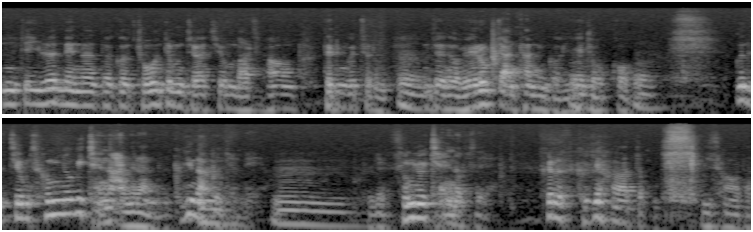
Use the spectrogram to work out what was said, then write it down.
이제 1년 됐는데 그 좋은 점은 제가 지금 말씀 드린 것처럼 음. 이제 외롭지 않다는 거 이게 음. 좋고 음. 근데 지금 성욕이 전혀 아니라는 거 그게 나쁜 음. 점이에요. 음. 그게 성욕이 전혀 없어요. 그래서 그게 하나 조금 이상하다.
